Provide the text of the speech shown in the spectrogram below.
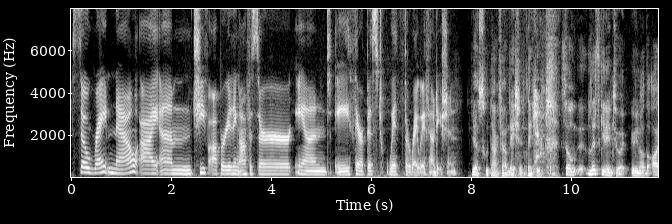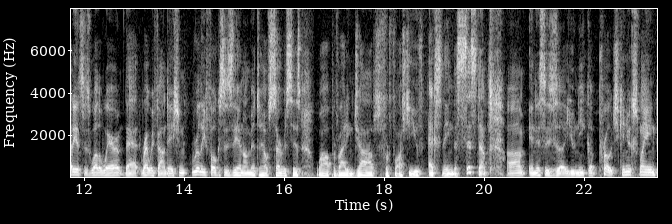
So right now I am chief operating officer and a therapist with the Right Way Foundation. Yes, with our foundation. Thank you. So let's get into it. You know, the audience is well aware that Right Way Foundation really focuses in on mental health services while providing jobs for foster youth exiting the system. Um, and this is a unique approach. Can you explain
